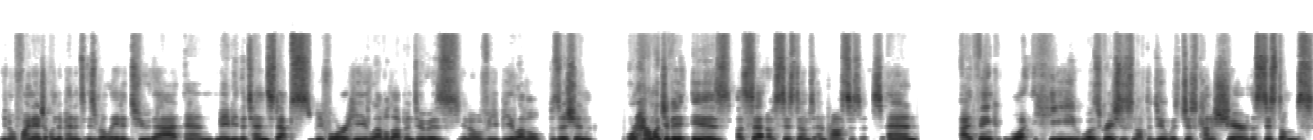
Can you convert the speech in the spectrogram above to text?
you know, financial independence is related to that and maybe the 10 steps before he leveled up into his, you know, VP level position? Or how much of it is a set of systems and processes? And I think what he was gracious enough to do was just kind of share the systems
